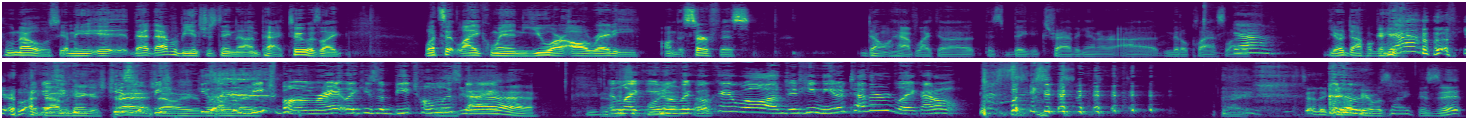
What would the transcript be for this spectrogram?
who knows? I mean, it, that that would be interesting to unpack too. Is like, what's it like when you are already on the surface, don't have like a this big extravagant or uh, middle class life? Yeah. Your doppelganger. Yeah. Your like doppelganger's trash beach, out here. He's bro. like a beach bum, right? Like he's a beach homeless guy. Yeah. And like you know, like, like okay, well, uh, did he need a tethered? Like I don't. right. So the kid up here was like, "This is it."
